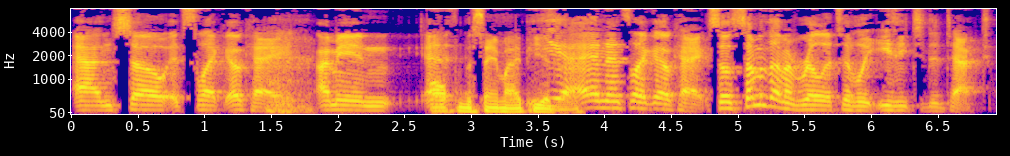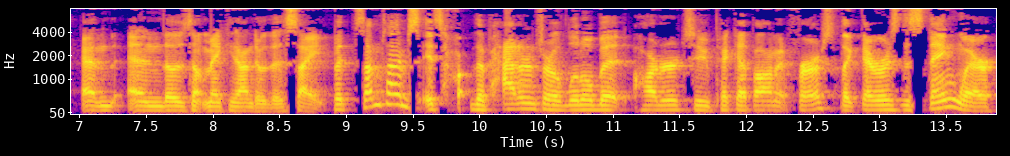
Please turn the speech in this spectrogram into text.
and so it's like, okay, I mean, all from the same IP address. Yeah, and it's like, okay, so some of them are relatively easy to detect, and and those don't make it onto the site. But sometimes it's the patterns are a little bit harder to pick up on at first. Like there was this thing where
